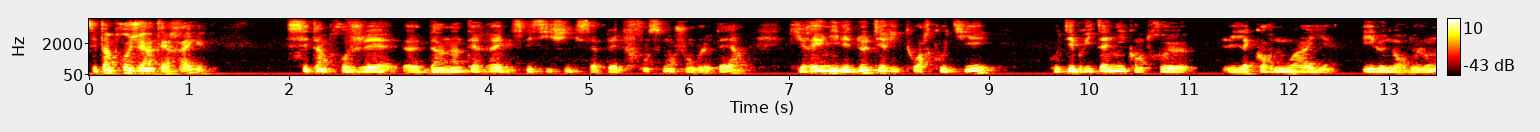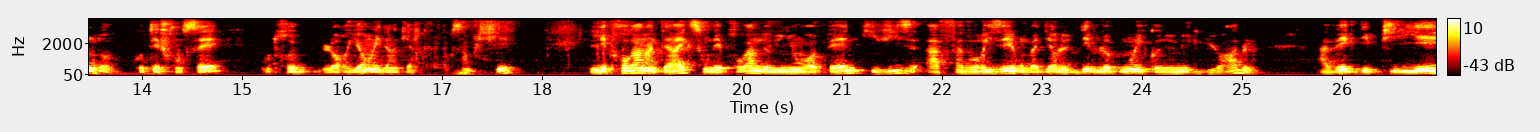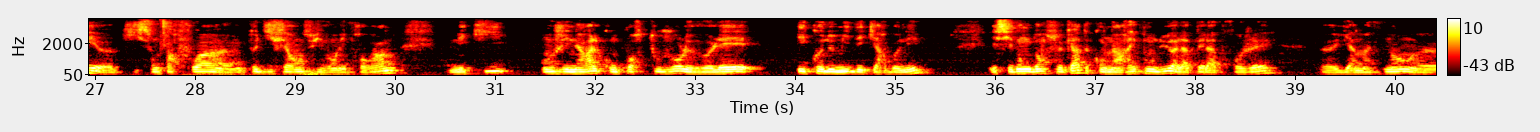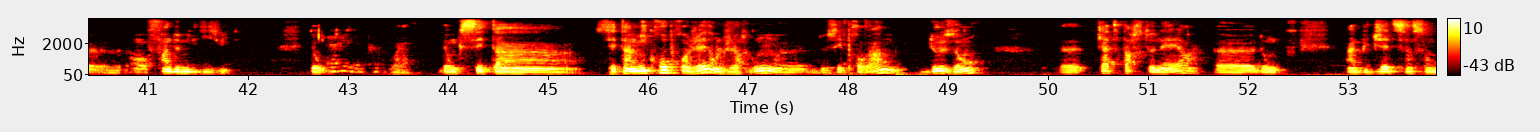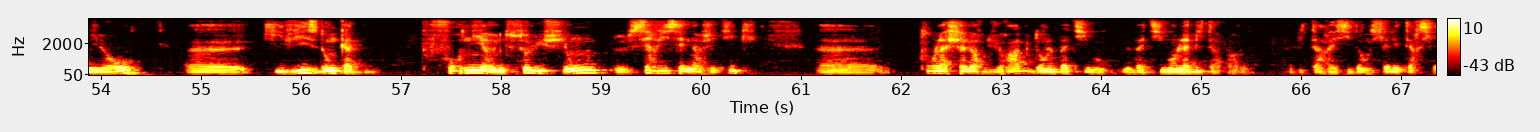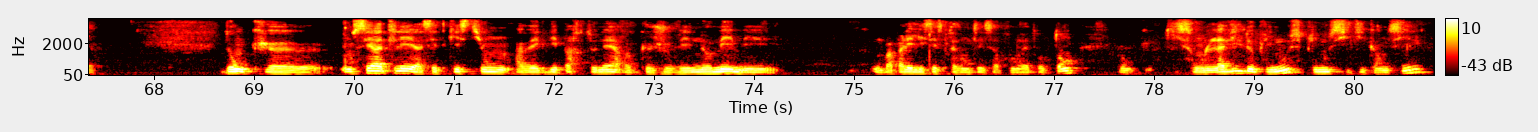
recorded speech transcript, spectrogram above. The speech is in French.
C'est un projet Interreg. C'est un projet euh, d'un Interreg spécifique qui s'appelle France-Manche-Angleterre, qui réunit les deux territoires côtiers, côté britannique entre la Cornouaille et le nord de Londres, côté français entre l'Orient et Dunkerque, pour simplifier. Les programmes Interreg sont des programmes de l'Union européenne qui visent à favoriser, on va dire, le développement économique durable avec des piliers euh, qui sont parfois euh, un peu différents suivant les programmes, mais qui, en général, comportent toujours le volet économie décarbonée. Et c'est donc dans ce cadre qu'on a répondu à l'appel à projet euh, il y a maintenant, en fin 2018. Donc, ah voilà. Donc c'est un, un micro-projet dans le jargon de ces programmes, deux ans, quatre partenaires, donc un budget de 500 000 euros, euh, qui vise donc à fournir une solution de service énergétique euh, pour la chaleur durable dans le bâtiment, le bâtiment, l'habitat, pardon, l'habitat résidentiel et tertiaire. Donc, euh, on s'est attelé à cette question avec des partenaires que je vais nommer, mais on ne va pas les laisser se présenter, ça prendrait trop de temps, donc, qui sont la ville de Plymouth, Plymouth City Council,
